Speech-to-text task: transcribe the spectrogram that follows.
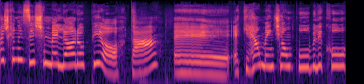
Acho que não existe melhor ou pior, tá? É, é que realmente é um público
